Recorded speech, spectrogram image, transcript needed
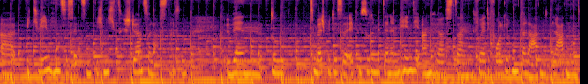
äh, bequem hinzusetzen, dich nicht stören zu lassen. Also wenn du zum Beispiel diese Episode mit deinem Handy anhörst, dann vorher die Folge runterladen und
